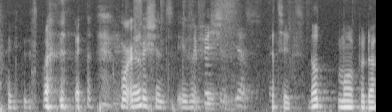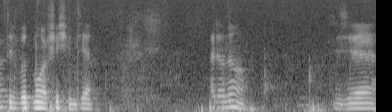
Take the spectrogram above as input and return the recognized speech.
More Huh? efficient, even. Efficient, yes. That's it. Not more productive, but more efficient. Yeah. I don't know. It's, yeah,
